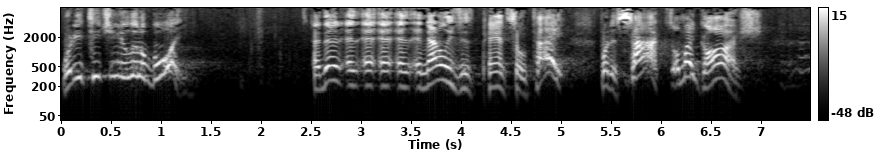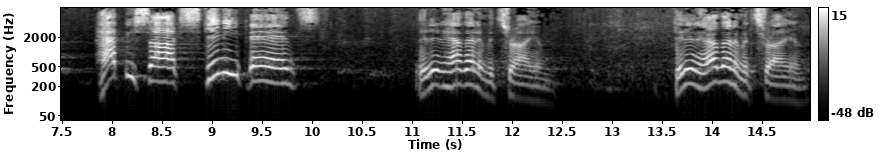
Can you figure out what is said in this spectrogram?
What are you teaching your little boy? And then, and, and, and not only is his pants so tight, but his socks. Oh my gosh. Happy socks, skinny pants. They didn't have that in Mitzrayim. They didn't have that in Mitzrayim.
